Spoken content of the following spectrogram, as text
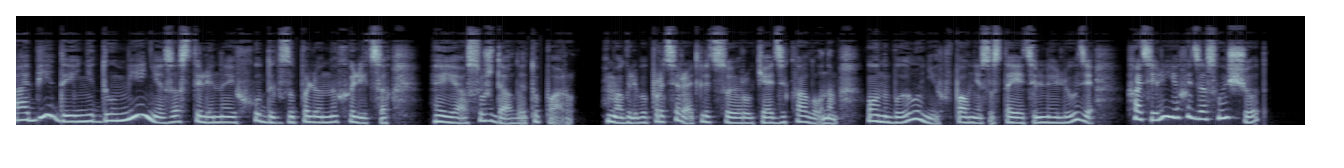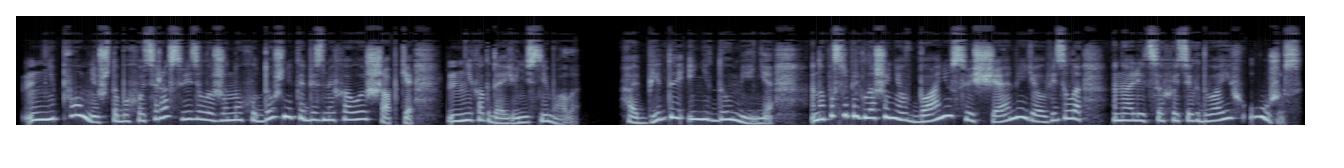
Обиды и недоумение застыли на их худых запаленных лицах. Я осуждала эту пару. Могли бы протирать лицо и руки одеколоном. Он был у них, вполне состоятельные люди, хотели ехать за свой счет. Не помню, чтобы хоть раз видела жену художника без меховой шапки, никогда ее не снимала. Обида и недоумение. Но после приглашения в баню с вещами я увидела на лицах этих двоих ужас.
